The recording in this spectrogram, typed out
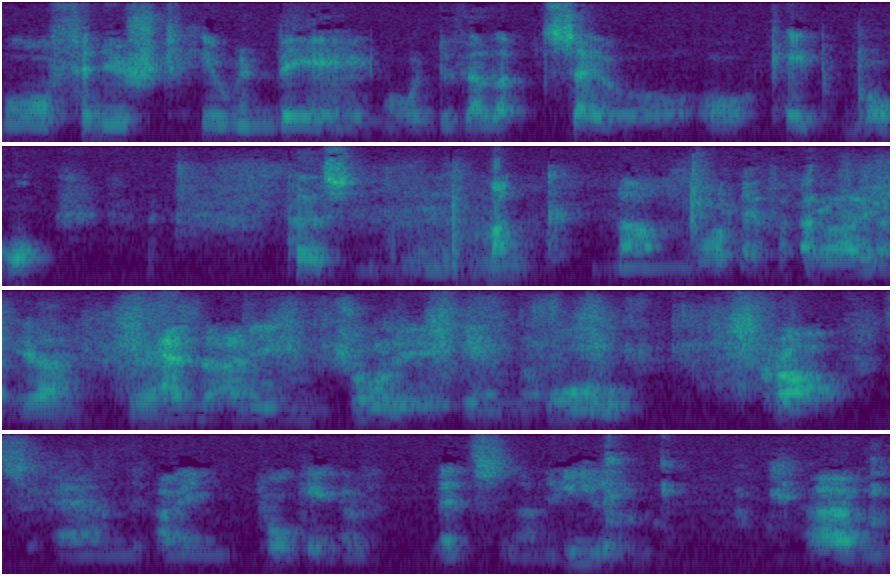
more finished human being or developed soul or capable person, mm. monk, nun, whatever. Right, yeah, yeah. And I mean, surely in all crafts, and I mean, talking of medicine and healing, um,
